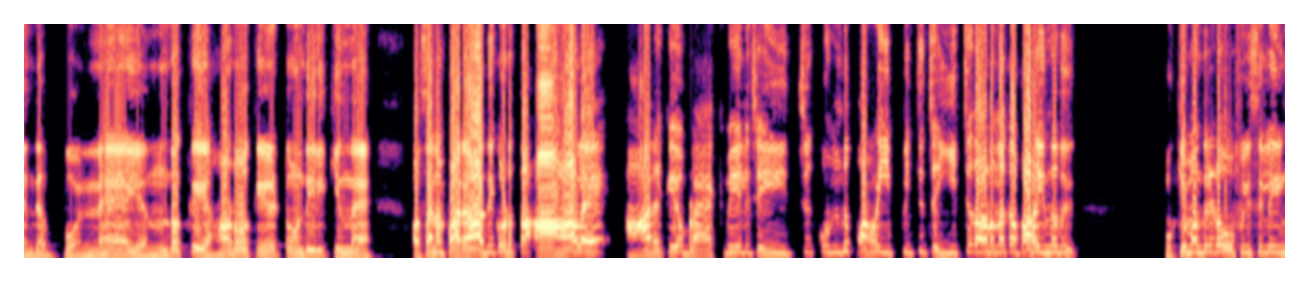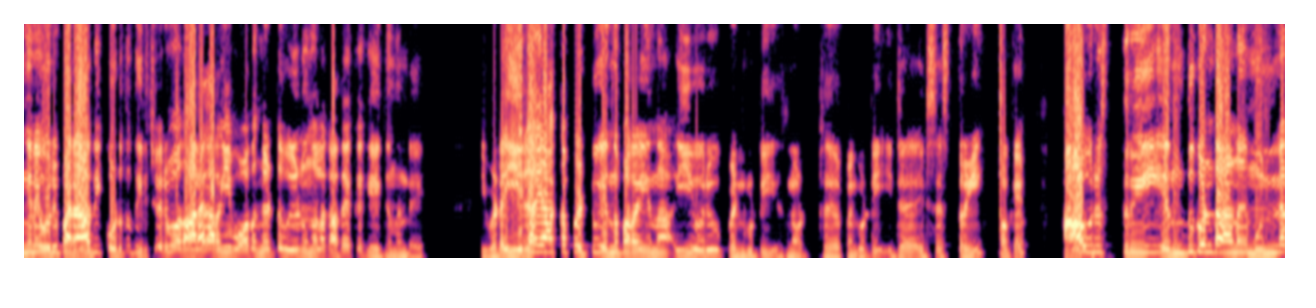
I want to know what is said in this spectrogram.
എന്റെ പൊന്നെ എന്തൊക്കെയാണോ കേട്ടോണ്ടിരിക്കുന്നേ. അവസാനം പരാതി കൊടുത്ത ആളെ ആരൊക്കെയോ ബ്ലാക്ക് മെയിൽ ചെയ്യിച്ച് കൊണ്ട് പറയിപ്പിച്ച് ചെയ്യിച്ചതാണെന്നൊക്കെ പറയുന്നത്. മുഖ്യമന്ത്രിയുടെ ഓഫീസിൽ ഇങ്ങനെ ഒരു പരാതി കൊടുത്ത് തിരിച്ചു വരുമ്പോൾ തല കറങ്ങി ബോധം കെട്ട് വീണു എന്നുള്ള കഥയൊക്കെ കേൾക്കുന്നുണ്ട്. ഇവിടെ ഇരയാക്കപ്പെട്ടു എന്ന് പറയുന്ന ഈ ഒരു പെൺകുട്ടി നോട്ട് പെൺകുട്ടി ഇറ്റ് ഇറ്റ്സ് എ സ്ത്രീ ഓക്കെ ആ ഒരു സ്ത്രീ എന്തുകൊണ്ടാണ് മുന്നേ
